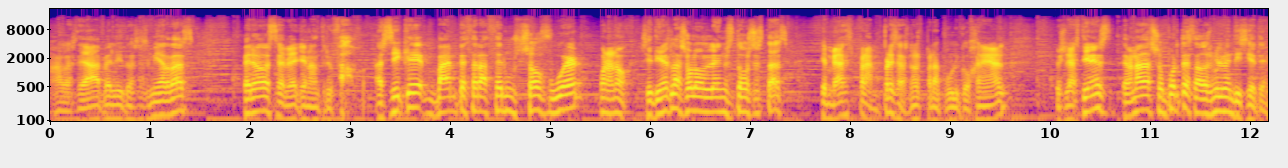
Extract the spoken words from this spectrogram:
a las de Apple y todas esas mierdas, pero se ve que no han triunfado. Así que va a empezar a hacer un software, bueno, no, si tienes las HoloLens 2 estas, que en verdad es para empresas, no es para público general, pues si las tienes, te van a dar soporte hasta 2027.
